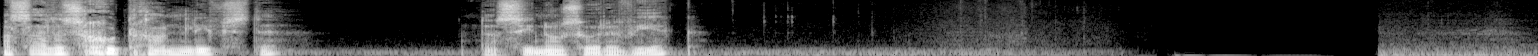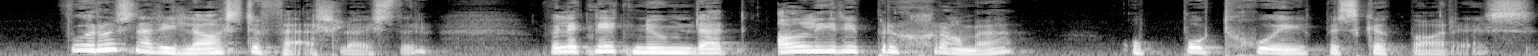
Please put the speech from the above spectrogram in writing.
As alles goed gaan, liefste, dan sien ons oor 'n week. Voor ons na die laaste vers luister, wil ek net noem dat al hierdie programme op Potgooi beskikbaar is.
